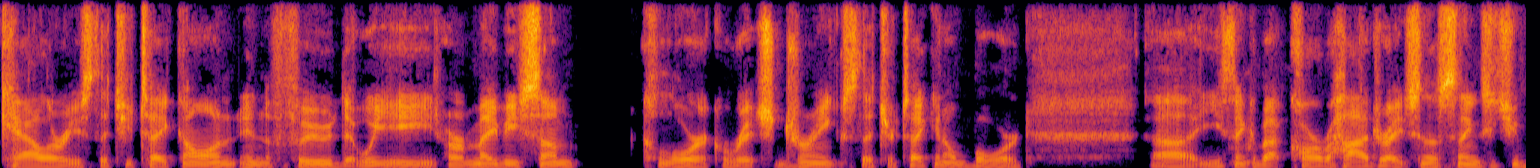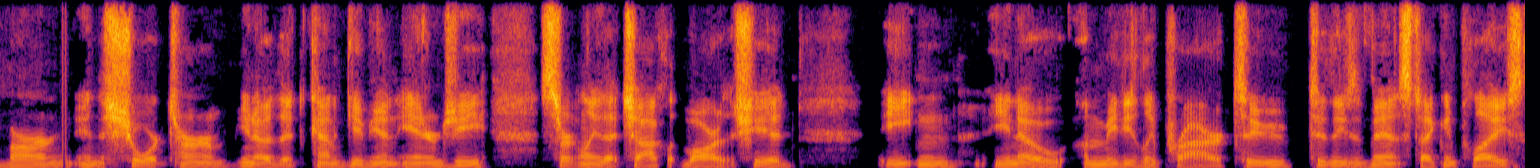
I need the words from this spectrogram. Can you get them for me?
calories that you take on in the food that we eat, or maybe some caloric rich drinks that you're taking on board. Uh, you think about carbohydrates and those things that you burn in the short term, you know, that kind of give you an energy. Certainly, that chocolate bar that she had eaten, you know, immediately prior to to these events taking place,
